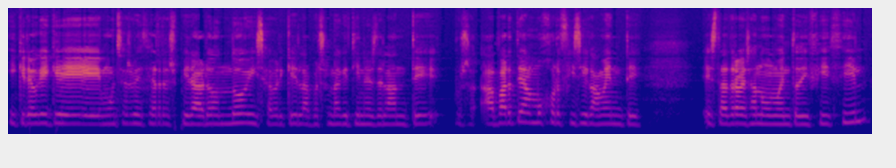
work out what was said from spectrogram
y creo que que muchas veces respirar hondo y saber que la persona que tienes delante, pues aparte a lo mejor físicamente está atravesando un momento difícil,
